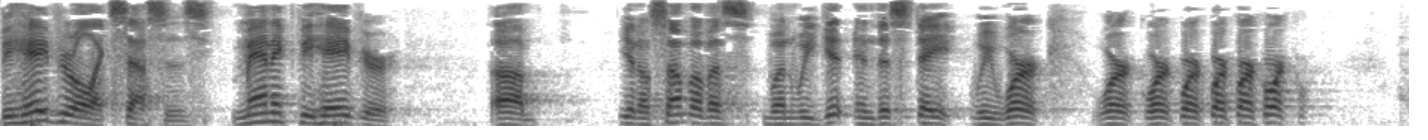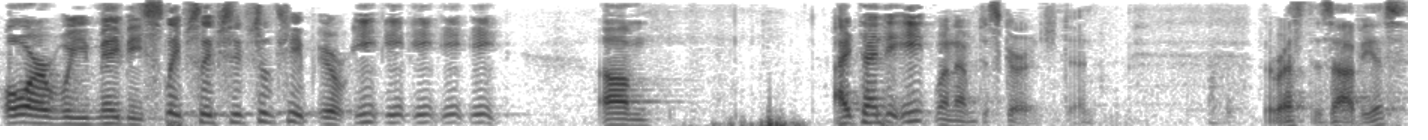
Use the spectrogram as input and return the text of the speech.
Behavioral excesses, manic behavior. Um, you know, some of us, when we get in this state, we work, work, work, work, work, work, work, or we maybe sleep, sleep, sleep, sleep, sleep, or eat, eat, eat, eat, eat. Um, I tend to eat when I'm discouraged, and the rest is obvious.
